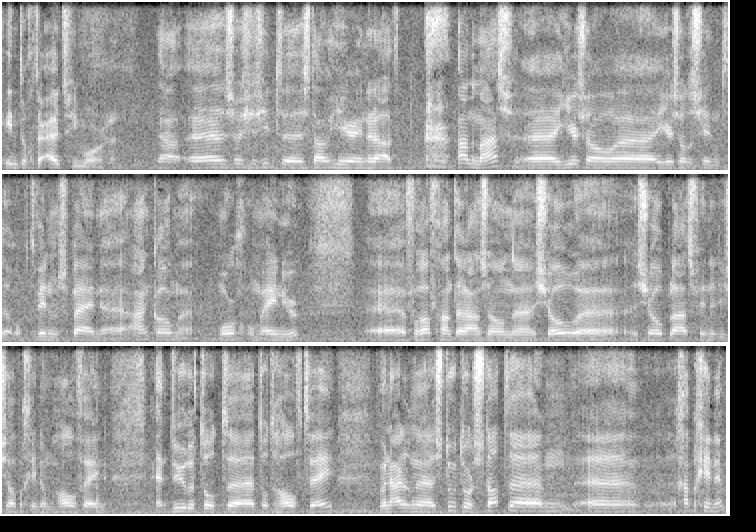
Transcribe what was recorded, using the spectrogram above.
intocht eruit zien morgen? Nou, zoals je ziet staan we hier inderdaad aan de Maas. hier, zal, hier zal de Sint op het Willemsplein aankomen, morgen om 1 uur. voorafgaand daaraan zal een show, show plaatsvinden. Die zal beginnen om half 1 en duren tot, tot half 2. Waarna er een stoet door de stad gaat beginnen.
